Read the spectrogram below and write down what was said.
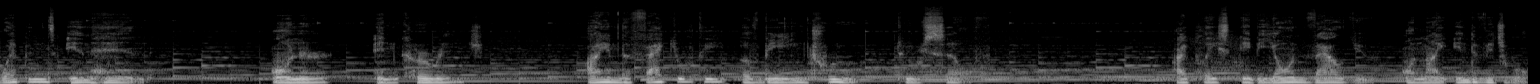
weapons in hand, honor and courage I am the faculty of being true to self. I place a beyond value on my individual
